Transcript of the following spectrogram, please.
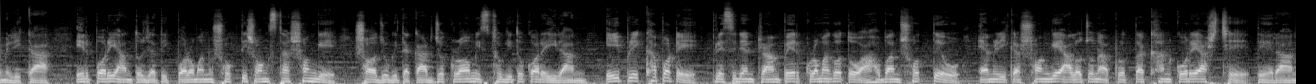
আমেরিকা। এরপরই আন্তর্জাতিক পরমাণু শক্তি সংস্থার সঙ্গে সহযোগিতা কার্যক্রম স্থগিত করে ইরান। এই প্রেক্ষাপটে প্রেসিডেন্ট ট্রাম্পের ক্রমাগত আহ্বান সত্ত্বেও আমেরিকার সঙ্গে আলোচনা প্রত্যাখ্যান করে আসছে Tehran.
